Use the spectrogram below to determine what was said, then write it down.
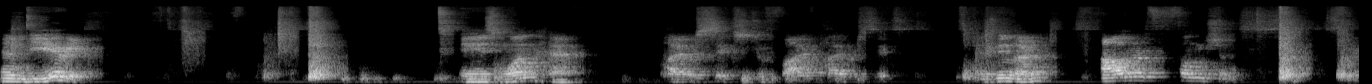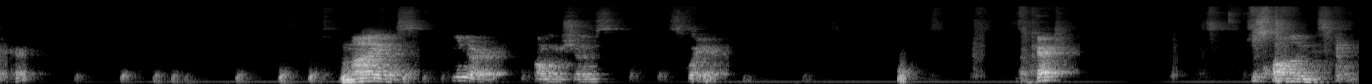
And the area is 1 half pi over 6 to 5 pi over 6. As we learned, outer functions square minus inner functions square. Okay? Just following this one.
